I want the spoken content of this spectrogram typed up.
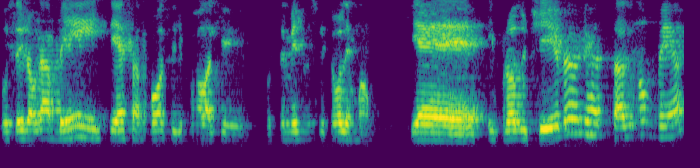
você jogar bem e ter essa posse de bola que você mesmo citou, Limão, que é improdutível e o resultado não venha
